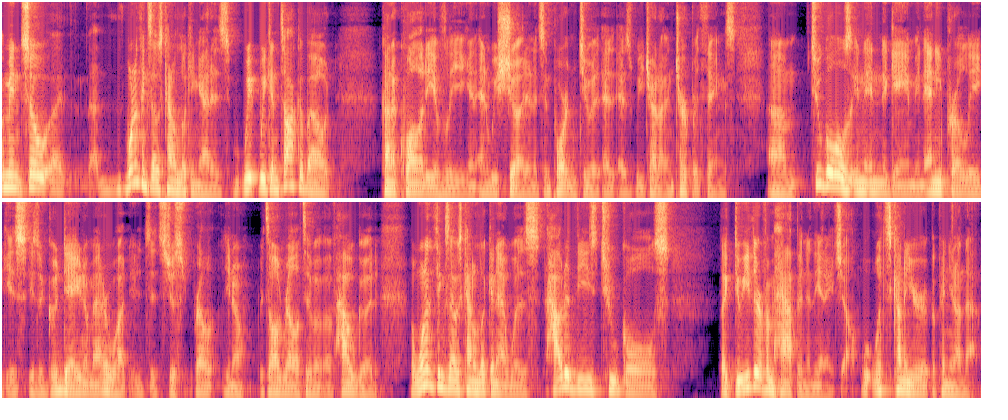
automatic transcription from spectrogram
I mean, so uh, one of the things I was kind of looking at is we, we can talk about kind of quality of league, and, and we should, and it's important to it as, as we try to interpret things. Um, two goals in, in a game in any pro league is is a good day, no matter what. It's it's just rel- you know it's all relative of, of how good. But one of the things I was kind of looking at was how did these two goals, like, do either of them happen in the NHL? What's kind of your opinion on that?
